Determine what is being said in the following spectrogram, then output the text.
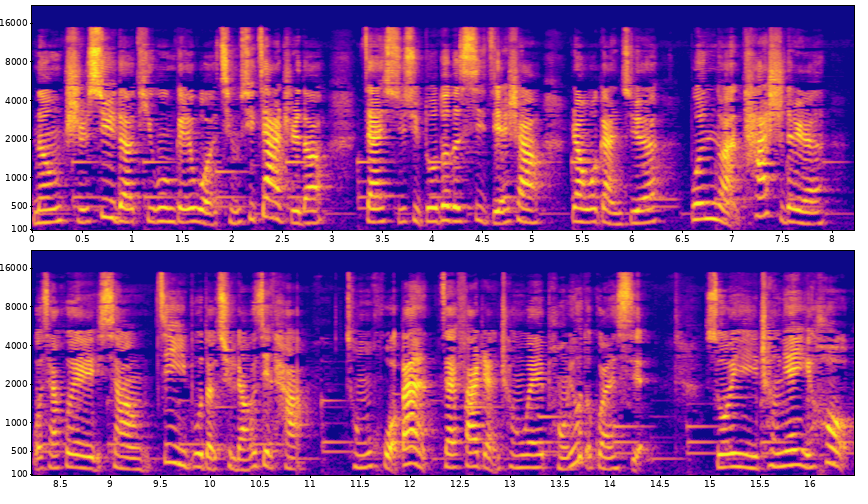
能持续的提供给我情绪价值的，在许许多多的细节上让我感觉温暖踏实的人，我才会想进一步的去了解他，从伙伴再发展成为朋友的关系。所以成年以后，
